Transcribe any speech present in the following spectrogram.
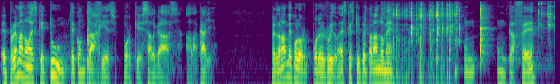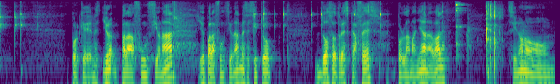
el problema no es que tú te contagies porque salgas a la calle. Perdonadme por, el ruido, ¿eh? es que estoy preparándome un, un café porque yo, para funcionar yo para funcionar necesito dos o tres cafés por la mañana, ¿vale? Si no, no...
